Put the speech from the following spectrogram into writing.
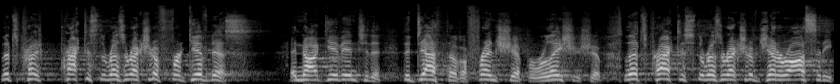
Let's practice the resurrection of forgiveness and not give in to the, the death of a friendship or relationship. Let's practice the resurrection of generosity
